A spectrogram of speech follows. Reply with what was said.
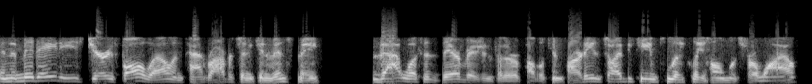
in the mid 80s, Jerry Falwell and Pat Robertson convinced me that wasn't their vision for the Republican Party, and so I became politically homeless for a while.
